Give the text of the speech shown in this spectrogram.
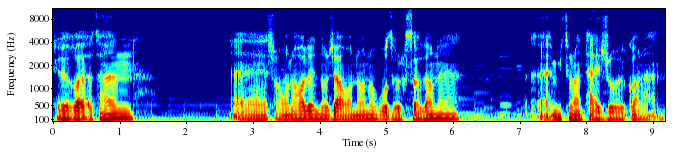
که قاعدتا شامل حال نوجوانان و بزرگسالان می‌تونن تجربه کنن.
